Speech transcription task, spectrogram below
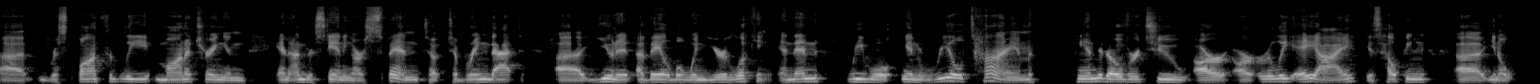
uh, responsibly monitoring and and understanding our spend to to bring that uh, unit available when you're looking. And then we will, in real time, hand it over to our, our early AI is helping, uh, you know,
